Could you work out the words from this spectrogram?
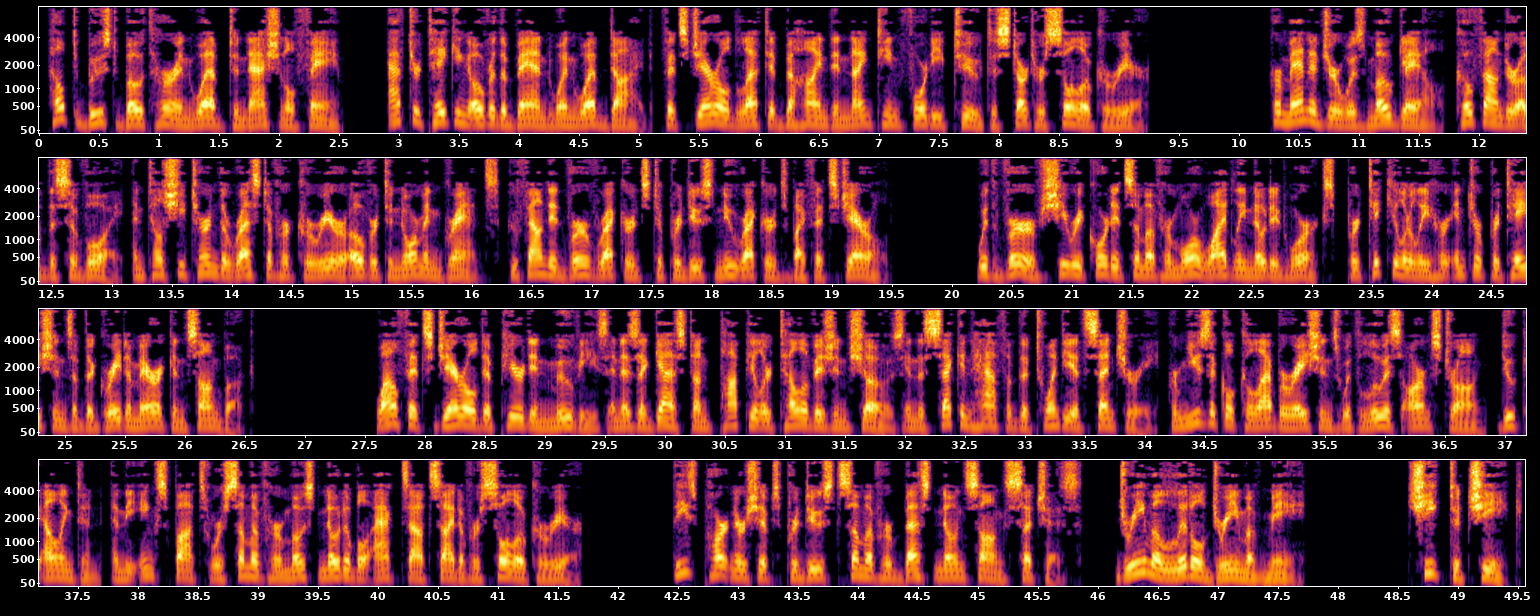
helped boost both her and Webb to national fame. After taking over the band when Webb died, Fitzgerald left it behind in 1942 to start her solo career. Her manager was Moe Gale, co-founder of the Savoy, until she turned the rest of her career over to Norman Granz, who founded Verve Records to produce new records by Fitzgerald. With Verve she recorded some of her more widely noted works, particularly her interpretations of the Great American Songbook. While Fitzgerald appeared in movies and as a guest on popular television shows in the second half of the 20th century, her musical collaborations with Louis Armstrong, Duke Ellington, and the Ink Spots were some of her most notable acts outside of her solo career. These partnerships produced some of her best-known songs such as, "'Dream a Little Dream of Me", "'Cheek to Cheek",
